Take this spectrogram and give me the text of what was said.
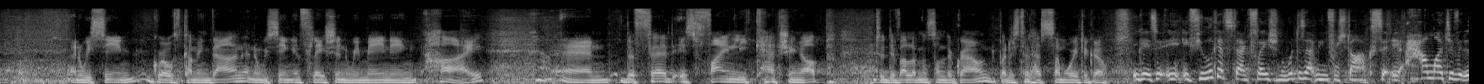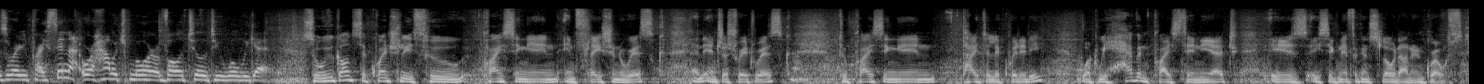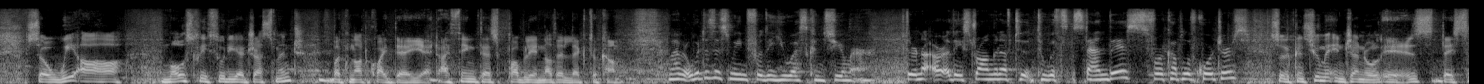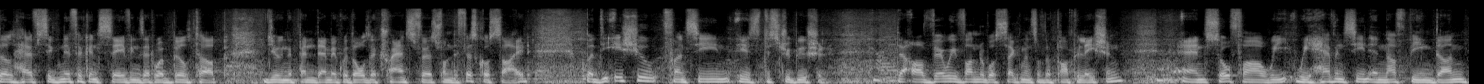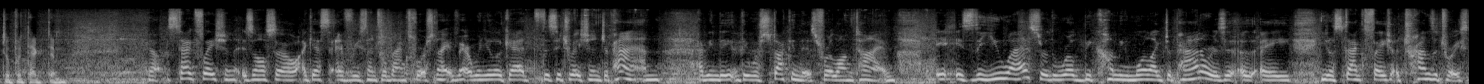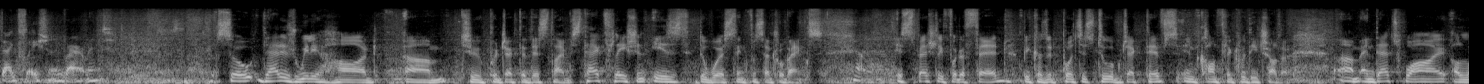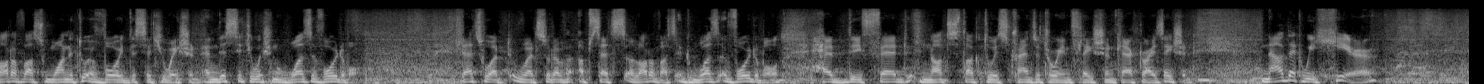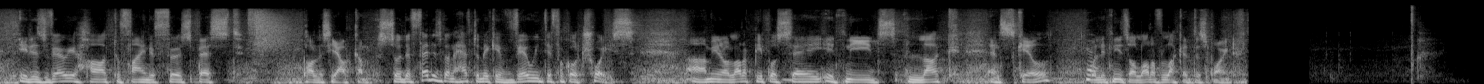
and we're seeing growth coming down, and we're seeing inflation remaining high, and the Fed is finally catching up to developments on the ground, but it still has some way to go. Okay, so if you look at stagflation, what does that mean for stocks? How much of it is already priced in, or how much more volatility will we get? So we've gone sequentially through pricing in inflation risk and interest rate risk to pricing in tighter liquidity. What we haven't priced in yet is a significant slowdown in growth. So we are mostly through the adjustment, but not quite there yet. I think there's probably another leg to come. What does this mean for the U.S. consumer? They're not, are they strong enough to, to withstand this for a couple of quarters? So the consumer in general is. They still have significant savings that were built up during the pandemic with all the transfers from the fiscal side. But the issue, Francine, is distribution. There are very vulnerable segments of the population, and so far we, we haven't seen enough being done to protect them. Yeah, stagflation is also, I guess, every central bank's worst nightmare. When you look at the situation in Japan, I mean, they, they were stuck in this for a long time. Is the U.S. or the world becoming more like Japan, or is it a, a you know stagflation, a transitory stagflation environment? So that is really hard um, to project at this time. Stagflation is the worst thing for central banks, Yeah. especially for the Fed, because it puts its two objectives in conflict with each other. Um, and that's why a lot of us wanted to avoid this situation. And this situation was avoidable. That's what, what sort of upsets a lot of us. It was avoidable had the Fed not stuck to its transitory inflation characterization. Now that we're here, it is very hard to find a first best policy outcome. So the Fed is going to have to make a very difficult choice. Um, you know, a lot of people say it needs luck and skill. Well, it needs a lot of luck at this point.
